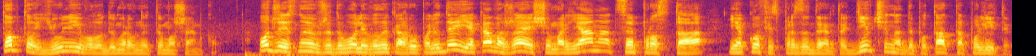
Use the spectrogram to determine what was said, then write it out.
тобто Юлії Володимировни Тимошенко. Отже, існує вже доволі велика група людей, яка вважає, що Мар'яна це проста, як офіс президента, дівчина, депутат та політик.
